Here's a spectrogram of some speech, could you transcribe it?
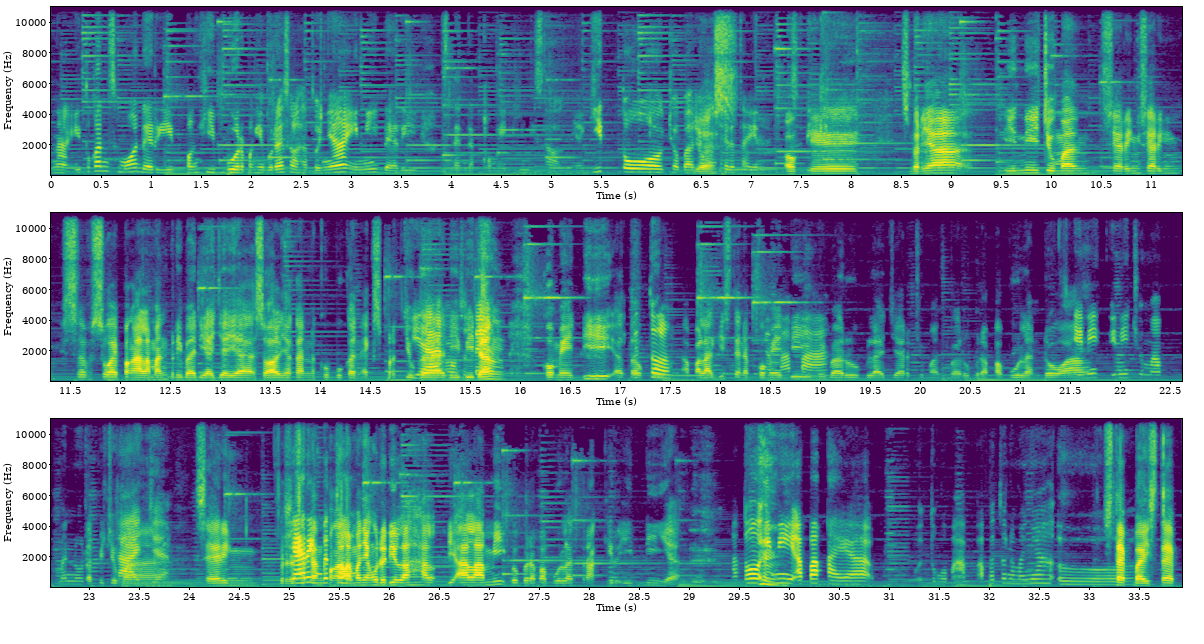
Nah, itu kan semua dari penghibur. Penghiburnya salah satunya ini dari stand up comedy misalnya gitu. Coba dong Yes. ceritain. Oke, sebenarnya ini cuman sharing-sharing sesuai pengalaman pribadi aja ya. Soalnya kan aku bukan expert juga Iya, di bidang komedi ataupun Betul. apalagi stand up komedi. Ini baru belajar cuman baru berapa bulan doang. Ini ini cuma menurut tapi kita cuma aja. sharing Sharing, berdasarkan betul. pengalaman yang udah dilahal- dialami beberapa bulan terakhir ini ya. Atau ini apa kayak tunggu maaf apa tuh namanya eh Step by step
